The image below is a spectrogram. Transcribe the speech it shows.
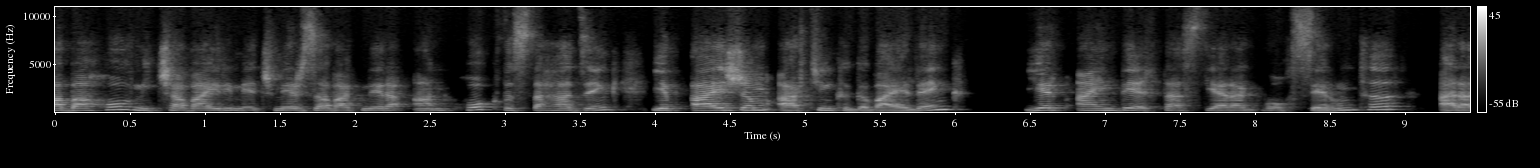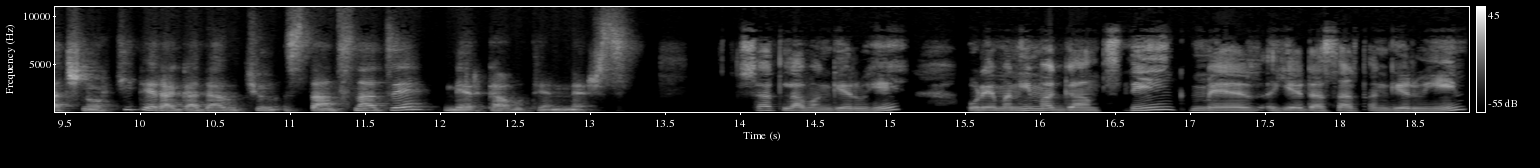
աբահով միջավայրի մեջ մեր զավակները անհոգ վստահած ենք եւ այժմ արդյունքը գվայելենք երբ այնտեղ դաստիարակվող սերունդը առաջնորդի դերագադարություն ստանցնած է մեր կավութեններս Շատ լավ ընկերուհի։ Ուրեմն հիմա գանցնենք մեր երդասարդ ընկերուհին,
